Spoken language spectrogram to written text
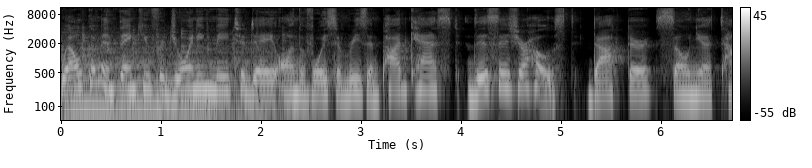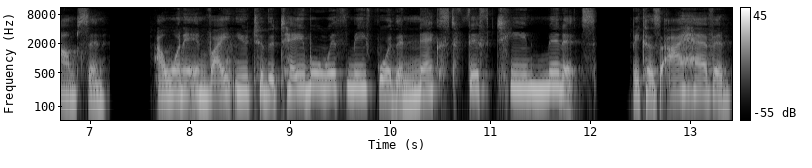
Welcome and thank you for joining me today on the Voice of Reason podcast. This is your host, Dr. Sonia Thompson. I want to invite you to the table with me for the next 15 minutes because I have a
